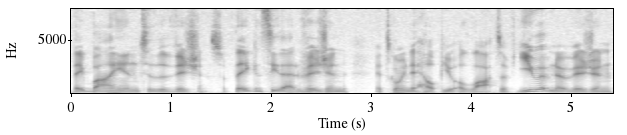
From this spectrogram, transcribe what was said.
they buy into the vision. So, if they can see that vision, it's going to help you a lot. So, if you have no vision,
